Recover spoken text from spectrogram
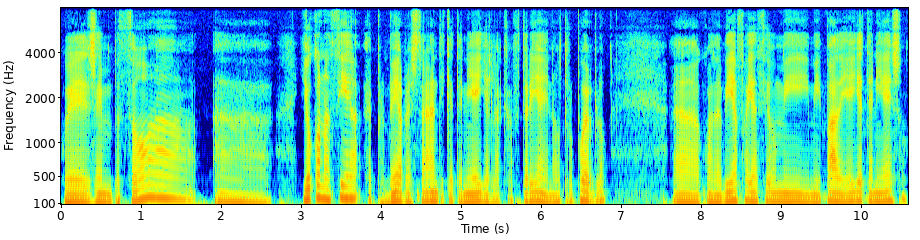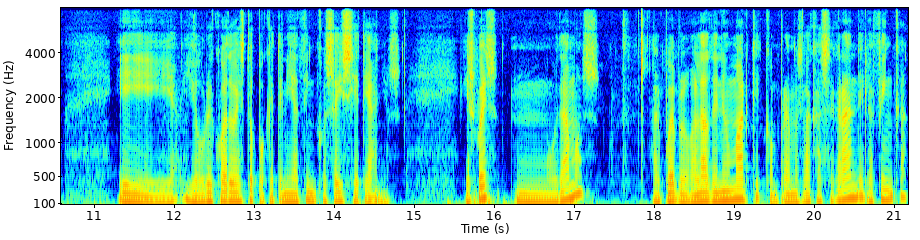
Pues empezó a, a- Yo conocía el primer restaurante que tenía ella, la cafetería en otro pueblo. Ah, cuando había fallecido mi, padre, ella tenía eso. Y yo recuerdo esto porque tenía 5, 6, 7 años. Después mm, mudamos al pueblo al lado de Newmarket, compramos la casa grande, la finca,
